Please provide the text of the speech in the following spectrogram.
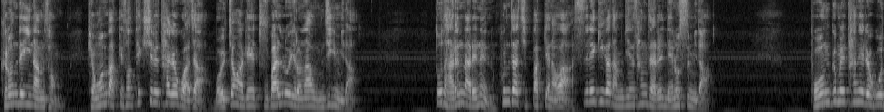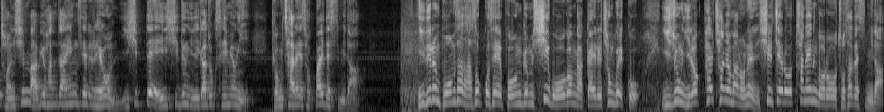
그런데 이 남성, 병원 밖에서 택시를 타려고 하자 멀쩡하게 두 발로 일어나 움직입니다. 또 다른 날에는 혼자 집 밖에 나와 쓰레기가 담긴 상자를 내놓습니다. 보험금을 타내려고 전신마비 환자 행세를 해온 20대 A씨 등 일가족 3명이 경찰에 적발됐습니다. 이들은 보험사 다섯 곳에 보험금 15억 원 가까이를 청구했고 이 중 1억 8천여만 원은 실제로 타낸 거로 조사됐습니다.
